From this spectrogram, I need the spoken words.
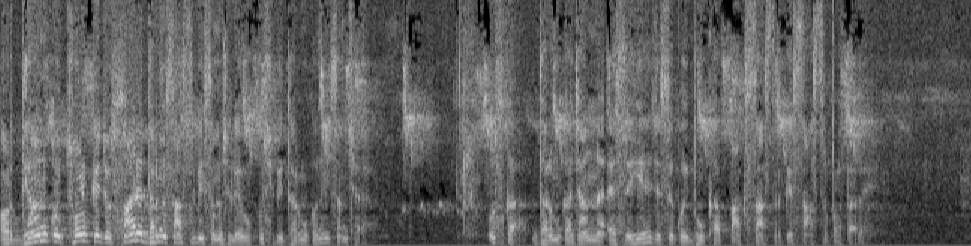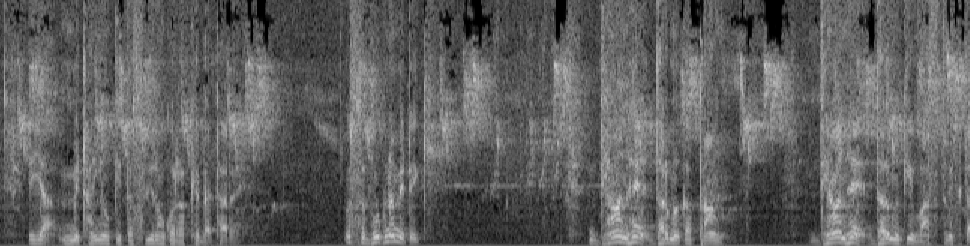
और ध्यान को छोड़ के जो सारे धर्म शास्त्र भी समझ ले, वो कुछ भी धर्म को नहीं समझा। उसका धर्म का जानना ऐसे ही है जैसे कोई भूखा पाक शास्त्र के शास्त्र पढ़ता रहे, या मिठाइयों की तस्वीरों को रखे बैठा रहे। उससे भूख न मिटेगी। ध्यान है धर्म का प्राण। ध्यान है धर्म की वास्तविकता।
